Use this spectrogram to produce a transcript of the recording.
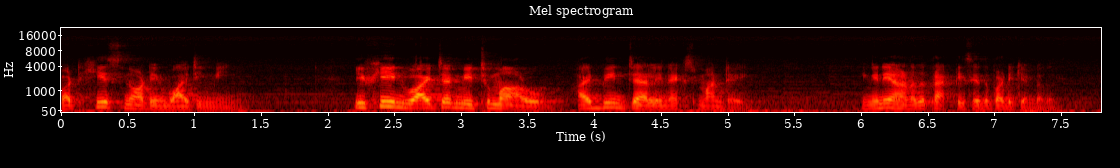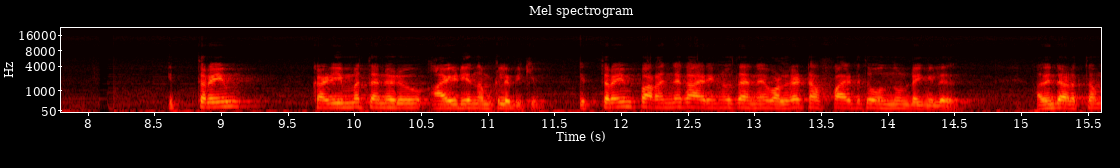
but he's not inviting me. If he invited me tomorrow, I'd be in Delhi next Monday. ഇത് പ്രാക്ടീസ് ചെയ്ത് പഠിക്കേണ്ടത് ഇത്രയും കഴിയുമ്പോൾ തന്നെ ഒരു ഐഡിയ നമുക്ക് ലഭിക്കും ഇത്രയും പറഞ്ഞ കാര്യങ്ങൾ തന്നെ വളരെ ടഫായിട്ട് തോന്നുന്നുണ്ടെങ്കിൽ അതിന്റെ അർത്ഥം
